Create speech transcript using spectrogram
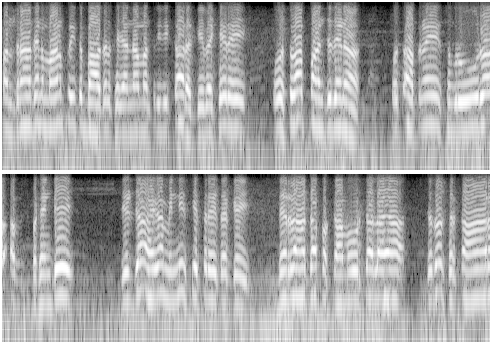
15 ਦਿਨ ਮਨਪ੍ਰੀਤ ਬਾਦਲ ਖਜ਼ਾਨਾ ਮੰਤਰੀ ਦੇ ਘਰ ਅੱਗੇ ਬੈਠੇ ਰਹੇ, ਉਸ ਤੋਂ ਬਾਅਦ 5 ਦਿਨ ਉਹ ਆਪਣੇ ਸੰਗਰੂਰ ਬਠਿੰਡੇ ਜਿਹੜਾ ਹੈਗਾ ਮਿੰਨੀ ਸਕੱਤਰੇ ਤੱਕ ਗਏ ਦਿਨ ਰਾਤ ਦਾ ਪੱਕਾ ਮੋਰਚਾ ਲਾਇਆ। ਜਦੋਂ ਸਰਕਾਰ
